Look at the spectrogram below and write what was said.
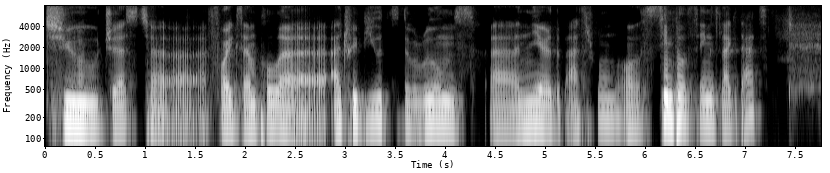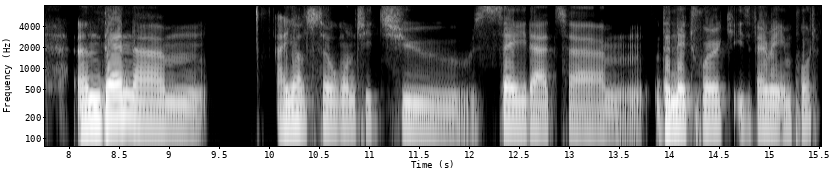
to just, uh, for example, uh, attribute the rooms uh, near the bathroom or simple things like that. And then um, I also wanted to say that um, the network is very important.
